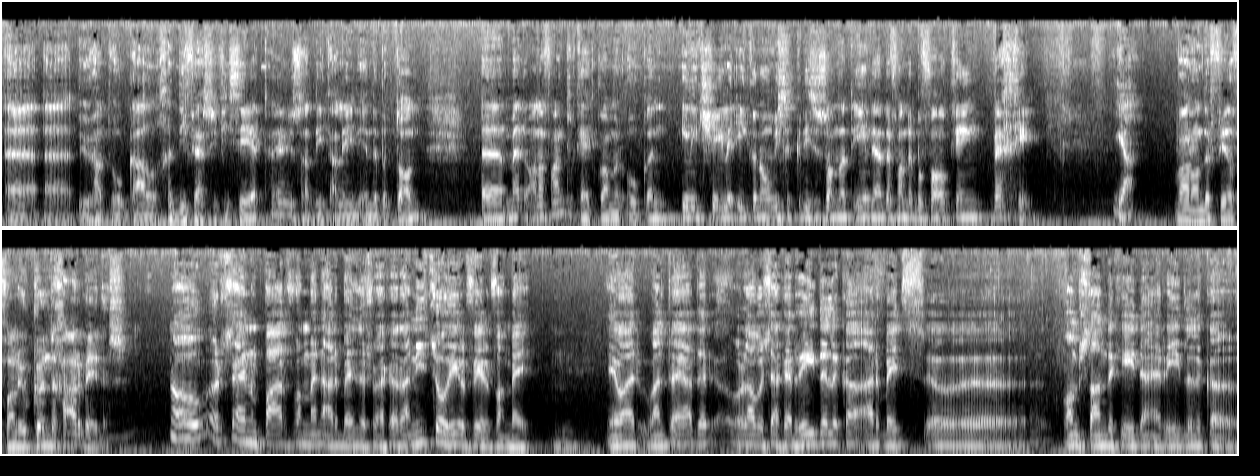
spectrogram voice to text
Eh, u had ook al gediversificeerd, hè? u zat niet alleen in de beton. Met de onafhankelijkheid kwam er ook een initiële economische crisis, omdat een derde van de bevolking wegging. Ja, Waaronder veel van uw kundige arbeiders. Nou, er zijn een paar van mijn arbeiders weggegaan. Niet zo heel veel van mij. Ja, maar- want wij hadden, laten we zeggen, redelijke arbeidsomstandigheden en redelijke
